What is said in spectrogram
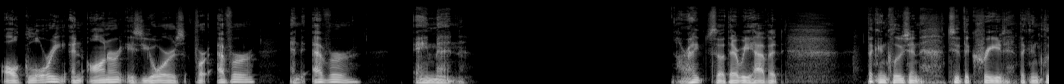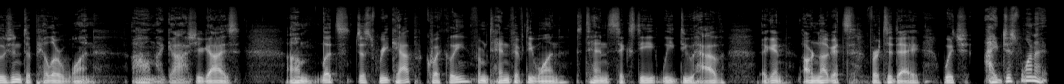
all glory and honor is yours forever and ever. Amen. All right, so there we have it. The conclusion to the creed, the conclusion to Pillar One. Oh my gosh, you guys. Um, let's just recap quickly from 1051 to 1060. We do have, again, our nuggets for today, which I just want to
